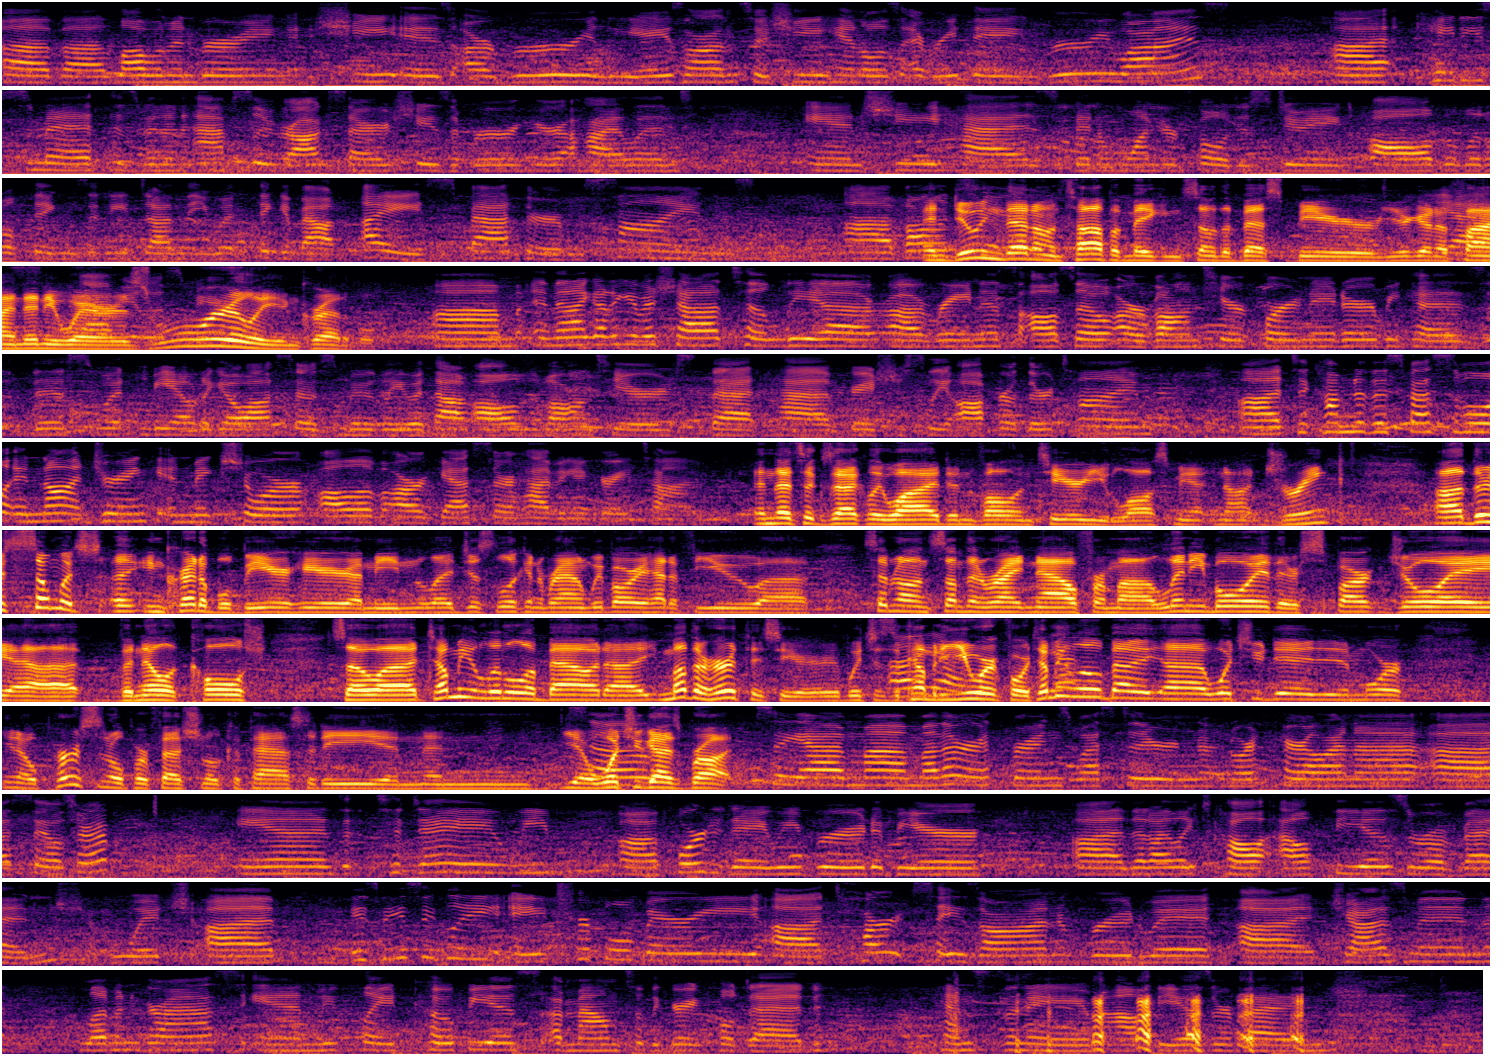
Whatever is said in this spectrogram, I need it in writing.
of uh, Lawleman Brewing, she is our brewery liaison, so she handles everything brewery wise. Uh, Katie Smith has been an absolute rock star. She is a brewer here at Highland and she has been wonderful just doing all the little things that need done that you wouldn't think about ice bathrooms signs uh, And doing that on top of making some of the best beer you're going to Yes, find anywhere is really incredible. Um, and then I got to give a shout out to Leah uh, also our volunteer coordinator, because this wouldn't be able to go off so smoothly without all the volunteers that have graciously offered their time uh, to come to this festival and not drink and make sure all of our guests are having a great time. And that's exactly why I didn't volunteer. You lost me at not drink. Uh, there's so much uh, incredible beer here. I mean, just looking around, we've already had a few. Uh, sipping on something right now from uh, Lenny Boy. There's Spark Joy, uh, Vanilla Kolsch. So uh, tell me a little about uh, Mother Earth is here, which is the Oh, company you work for. Tell me a little about uh, what you did in a more, you know, personal, professional capacity, and, and you know what you guys brought. So yeah, I'm uh, Mother Earth Brewing's Western North Carolina uh, sales rep, and today we, uh, for today, we brewed a beer uh, that I like to call Althea's Revenge, which uh, is basically a triple berry uh, tart saison brewed with uh, jasmine, lemongrass, and we played copious amounts of the Grateful Dead. Hence the name Althea's Revenge.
